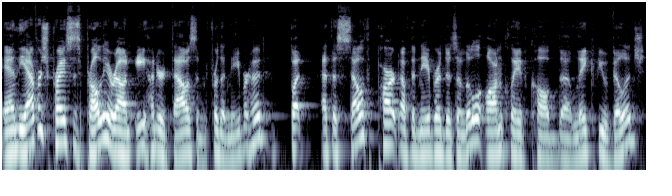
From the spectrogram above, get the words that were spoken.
And the average price is probably around 800,000 for the neighborhood, but at the south part of the neighborhood there's a little enclave called the Lakeview Village.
